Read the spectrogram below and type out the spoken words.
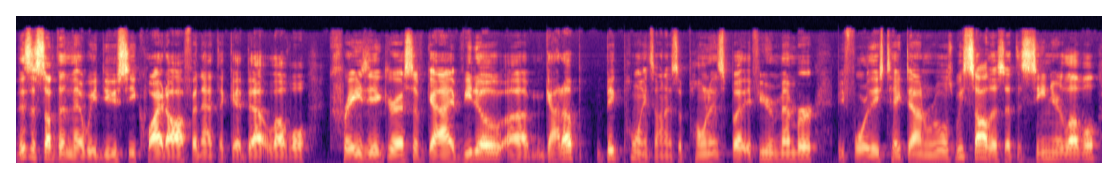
This is something that we do see quite often at the cadet level. Crazy aggressive guy. Vito um, got up big points on his opponents, but if you remember before these takedown rules, we saw this at the senior level.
